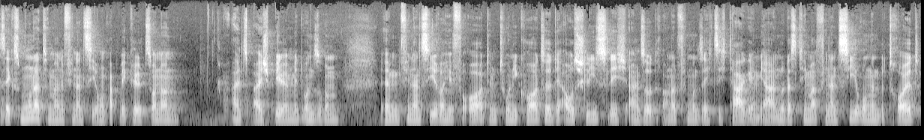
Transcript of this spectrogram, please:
sechs Monate mal eine Finanzierung abwickelt, sondern als Beispiel mit unserem ähm, Finanzierer hier vor Ort, dem Toni Korte, der ausschließlich, also 365 Tage im Jahr, nur das Thema Finanzierungen betreut,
